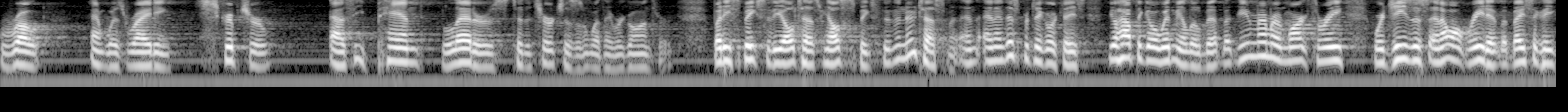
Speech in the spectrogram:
wrote and was writing scripture as he penned letters to the churches and what they were going through. But he speaks to the Old Testament, he also speaks through the New Testament. And, and in this particular case, you'll have to go with me a little bit, but you remember in Mark 3 where Jesus, and I won't read it, but basically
